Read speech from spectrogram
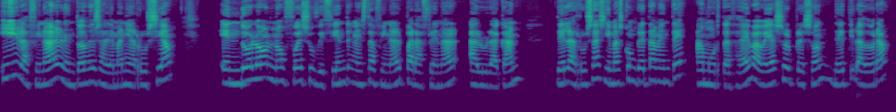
Y la final, entonces Alemania-Rusia, en dolo no fue suficiente en esta final para frenar al huracán de las rusas y más concretamente a Murtazaeva, vaya sorpresón de tiradora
